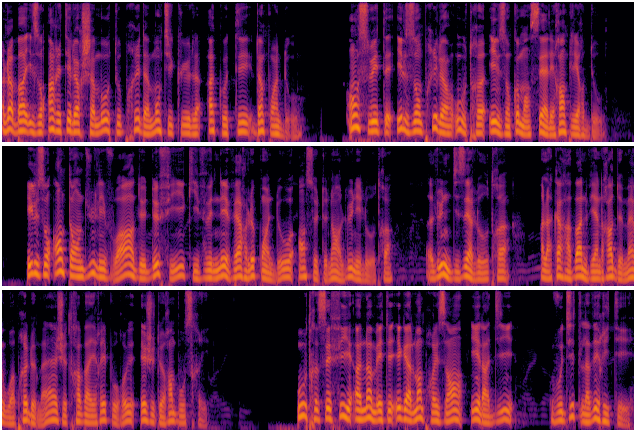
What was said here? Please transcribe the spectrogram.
Là-bas, ils ont arrêté leurs chameaux tout près d'un monticule à côté d'un point d'eau. Ensuite, ils ont pris leur outre et ils ont commencé à les remplir d'eau. Ils ont entendu les voix de deux filles qui venaient vers le point d'eau en se tenant l'une et l'autre. L'une disait à l'autre la caravane viendra demain ou après-demain, je travaillerai pour eux et je te rembourserai. Outre ces filles, un homme était également présent et il a dit Vous dites la vérité.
